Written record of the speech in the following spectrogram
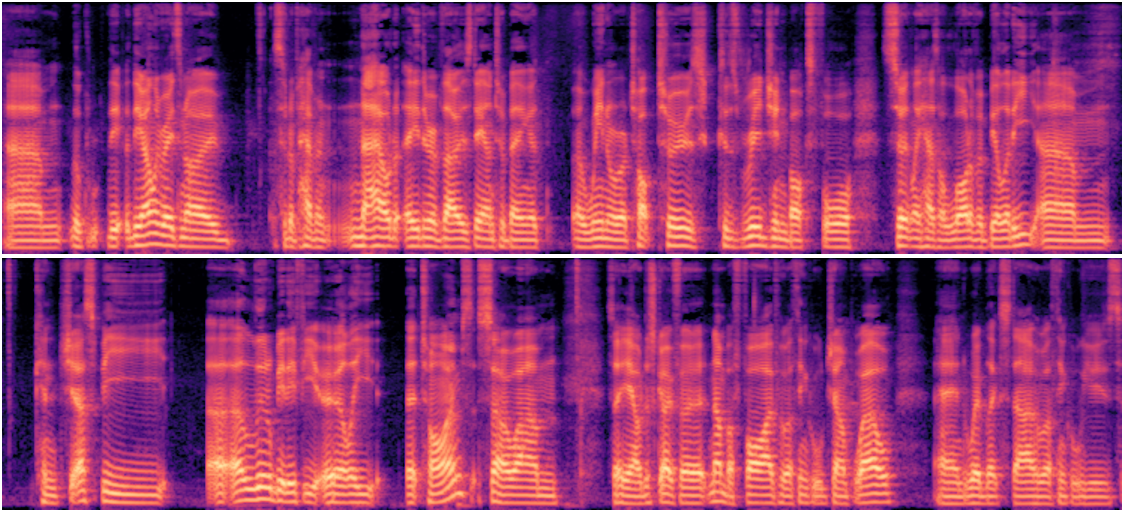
Um, look, the, the only reason I sort of haven't nailed either of those down to being a, a win or a top two is because Ridge in box four certainly has a lot of ability. Um, can just be a, a little bit iffy early at times. So, um, so yeah, I'll just go for number five, who I think will jump well, and Weblex Star, who I think will use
